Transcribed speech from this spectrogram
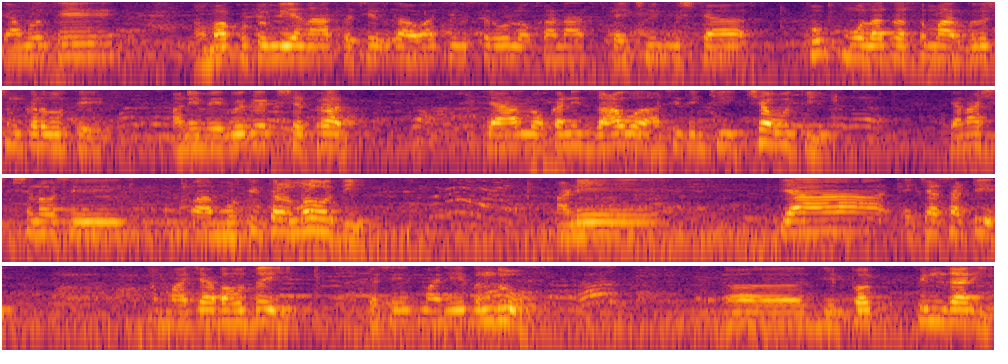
त्यामुळे ते आम्हा कुटुंबियांना तसेच गावातील सर्व लोकांना शैक्षणिकदृष्ट्या खूप मोलाचं असं मार्गदर्शन करत होते आणि वेगवेगळ्या क्षेत्रात त्या लोकांनी जावं अशी त्यांची इच्छा होती. त्यांना शिक्षणाविषयी मोठी तळमळ होती. आणि त्या याच्यासाठीच माझ्या भाऊजाई तसेच माझे बंधू दीपक पिंजारी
